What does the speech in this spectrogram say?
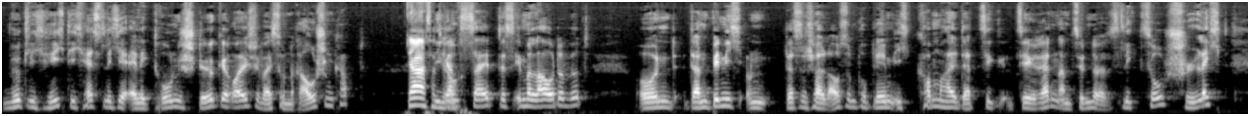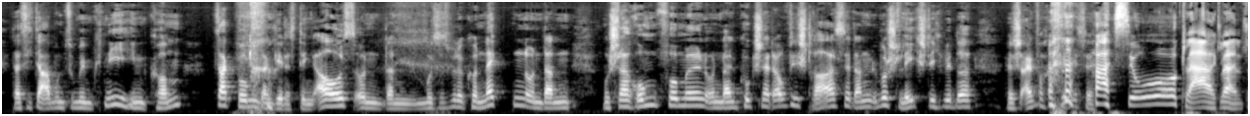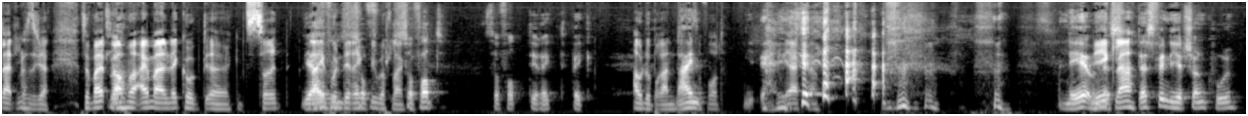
wirklich richtig hässliche elektronische Störgeräusche, weil so ein Rauschen gehabt. Ja, das hat die ganze auch. Zeit, das immer lauter wird. Und dann bin ich, und das ist halt auch so ein Problem, ich komme halt der Zigarettenanzünder, es liegt so schlecht, dass ich da ab und zu mit dem Knie hinkomme zack, bumm, dann geht das Ding aus und dann muss es wieder connecten und dann musst du da rumfummeln und dann guckst du nicht auf die Straße, dann überschlägst dich wieder. Das ist einfach Käse. Ach so, klar, klar, klar, klar sicher. Sobald klar. man auch mal einmal wegguckt, äh, gibt es live und direkt so, Überschlag. Sofort, sofort direkt weg. Autobrand, Nein. sofort. Ja, klar. nee, und nee, das, klar. das finde ich jetzt schon cool.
